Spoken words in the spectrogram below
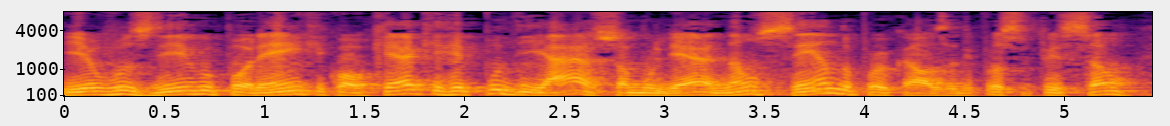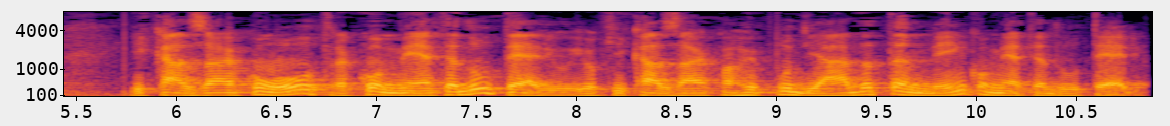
E eu vos digo, porém, que qualquer que repudiar sua mulher, não sendo por causa de prostituição, e casar com outra, comete adultério, e o que casar com a repudiada também comete adultério.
